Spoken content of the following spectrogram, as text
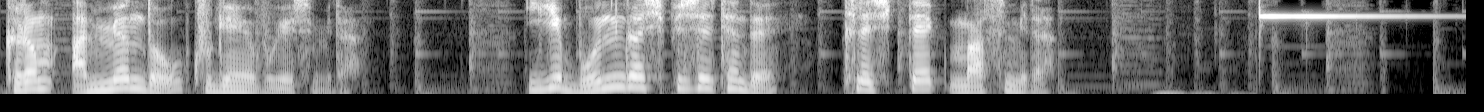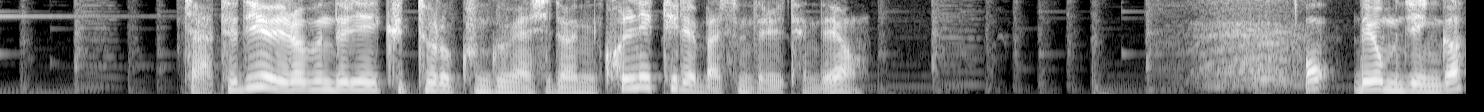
그럼 앞면도 구경해 보겠습니다 이게 뭔가 싶으실 텐데 클래식 덱 맞습니다 자 드디어 여러분들이 그토록 궁금해하시던 퀄리티를 말씀드릴 텐데요 어? 내가 문제인가?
